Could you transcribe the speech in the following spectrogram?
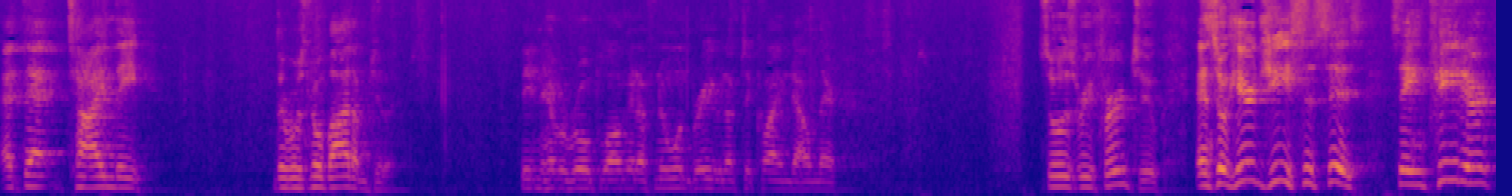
at that time they there was no bottom to it. They didn't have a rope long enough, no one brave enough to climb down there. So it was referred to. And so here Jesus is saying, Peter,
